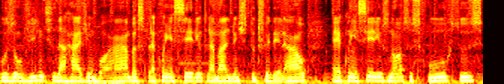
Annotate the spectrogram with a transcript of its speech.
os ouvintes da Rádio Emboabas para conhecerem o trabalho do Instituto Federal, é, conhecerem os nossos cursos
